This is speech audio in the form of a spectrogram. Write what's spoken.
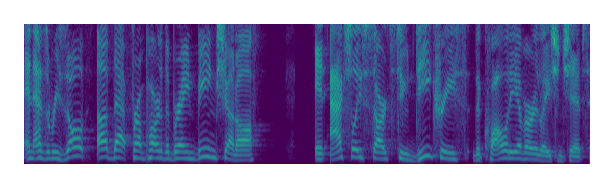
And as a result of that front part of the brain being shut off, it actually starts to decrease the quality of our relationships,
